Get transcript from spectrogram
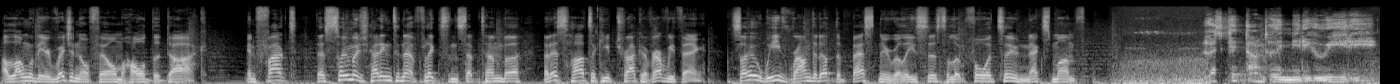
along with the original film Hold the Dark. In fact, there's so much heading to Netflix in September that it's hard to keep track of everything, so we've rounded up the best new releases to look forward to next month. Let's get down to the nitty gritty.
